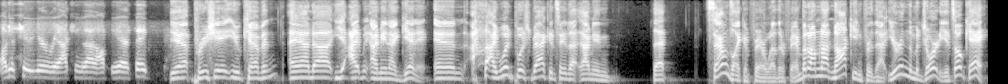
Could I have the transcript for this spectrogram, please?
I'll just hear your reaction to that off the air. Thanks. Yeah, appreciate you, Kevin. And uh, yeah, I, I mean, I get it, and I would push back and say that. I mean, that sounds like a fair weather fan, but I'm not knocking for that. You're in the majority. It's okay.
